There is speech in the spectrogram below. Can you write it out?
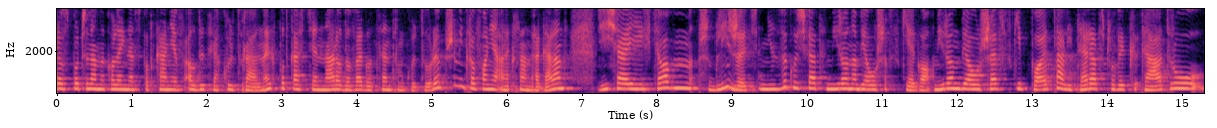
Rozpoczynamy kolejne spotkanie w audycjach kulturalnych, podcaście Narodowego Centrum Kultury przy mikrofonie Aleksandra Galant. Dzisiaj chciałabym przybliżyć niezwykły świat Mirona Białoszewskiego. Miron Białoszewski, poeta, literat, człowiek teatru,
